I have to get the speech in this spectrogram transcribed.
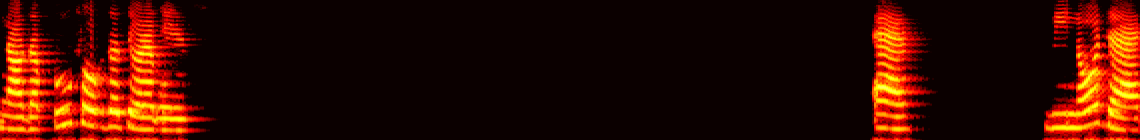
Now the proof of the theorem is as we know that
